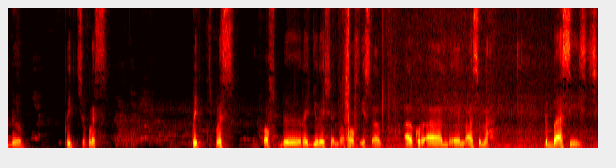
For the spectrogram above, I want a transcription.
the place. Place of the regulation of Islam, Al-Quran and As-Sunnah. The basis.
